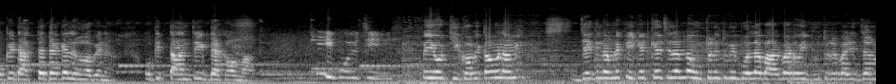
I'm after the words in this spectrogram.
ওকে ডাক্তার দেখালে হবে না ওকে তান্ত্রিক দেখাও মা। কি বলছিস? এই ও ঠিক হবে কারণ আমি যেদিন আমরা ক্রিকেট খেলছিলাম না উঠোনে তুমি বললে বারবার ওই ভুতুরে বাড়ির যেন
